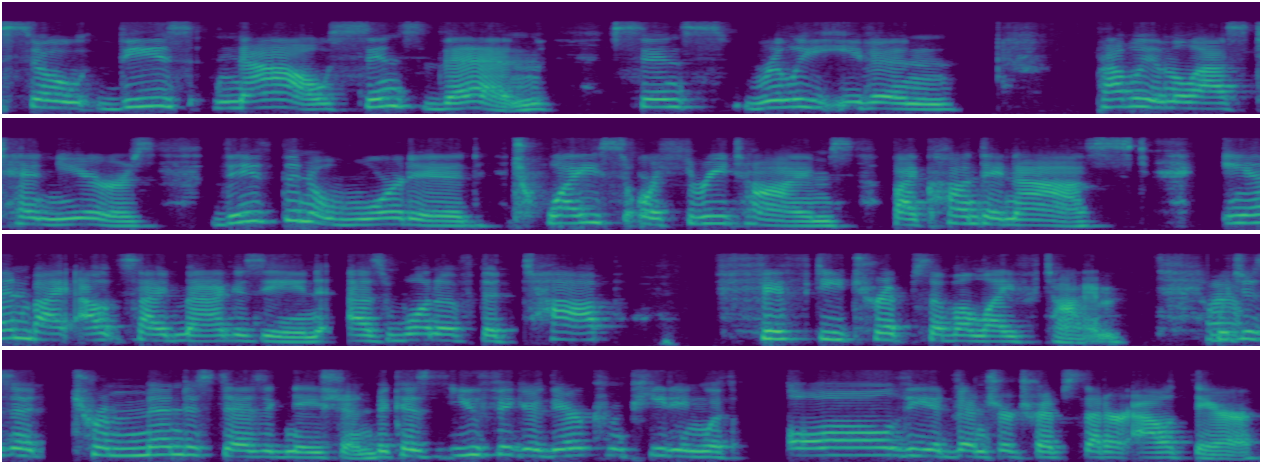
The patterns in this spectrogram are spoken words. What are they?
so these now since then since really even probably in the last 10 years, they've been awarded twice or three times by Condé Nast and by Outside Magazine as one of the top 50 trips of a lifetime, wow. which is a tremendous designation because you figure they're competing with all the adventure trips that are out there.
